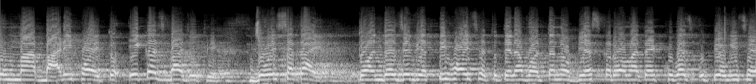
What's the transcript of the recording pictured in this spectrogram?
રૂમમાં બારી હોય તો એક જ બાજુથી જોઈ શકાય. તો અંદર જે વ્યક્તિ હોય છે તો તેના વર્તનનો અભ્યાસ કરવા માટે ખૂબ જ ઉપયોગી છે.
